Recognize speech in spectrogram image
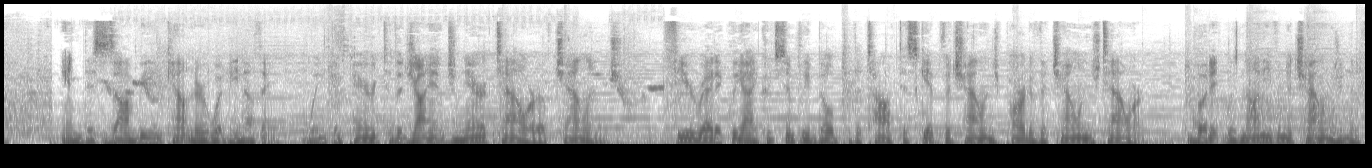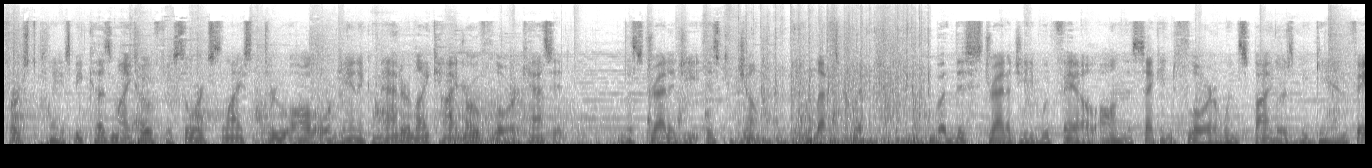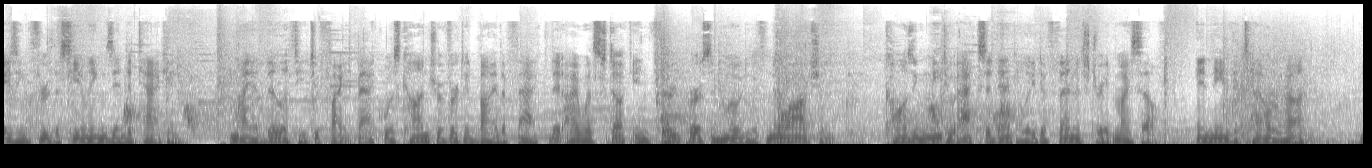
And this zombie encounter would be nothing, when compared to the giant generic tower of challenge. Theoretically I could simply build to the top to skip the challenge part of the challenge tower. But it was not even a challenge in the first place because my tofu sword sliced through all organic matter like hydrofluoric acid. The strategy is to jump, and left click. But this strategy would fail on the second floor when spiders began phasing through the ceilings and attacking. My ability to fight back was controverted by the fact that I was stuck in third-person mode with no option, causing me to accidentally defenestrate myself, ending the tower run.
